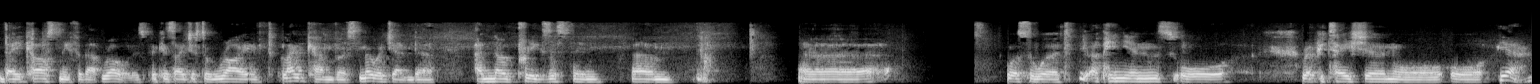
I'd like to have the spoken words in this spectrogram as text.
they cast me for that role is because I just arrived blank canvas, no agenda, and no pre-existing um, uh, what's the word opinions or reputation or or yeah,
